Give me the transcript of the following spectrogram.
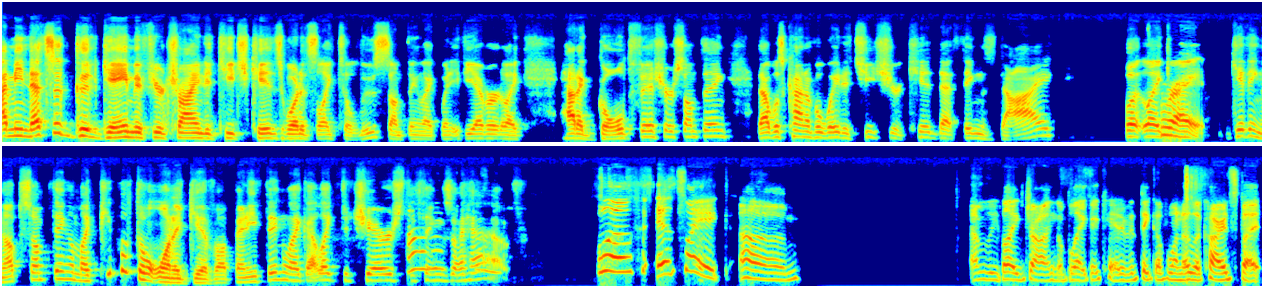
I mean, that's a good game if you're trying to teach kids what it's like to lose something. Like when if you ever like had a goldfish or something, that was kind of a way to teach your kid that things die. But like right. giving up something, I'm like, people don't want to give up anything. Like I like to cherish the Oh, things I have. Well, it's like um I'm like drawing a blank. I can't even think of one of the cards, but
